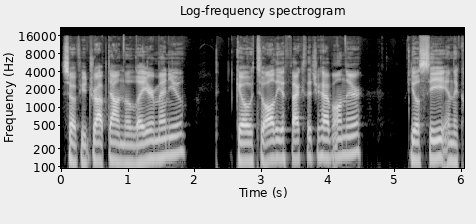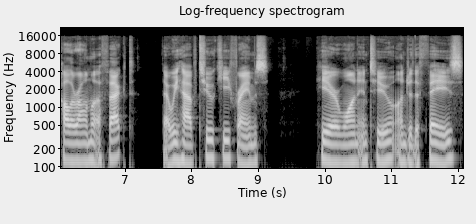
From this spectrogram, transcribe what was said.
So if you drop down the layer menu, go to all the effects that you have on there, you'll see in the colorama effect that we have two keyframes here, one and two, under the phase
